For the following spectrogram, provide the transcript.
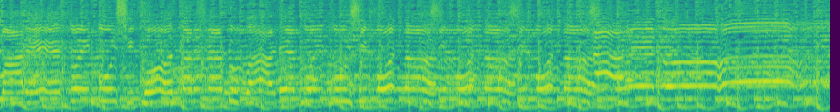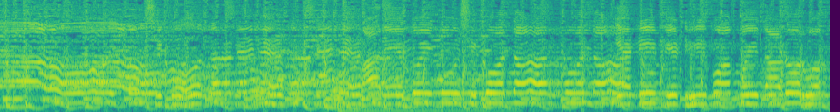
મારે તોય તું શિકોતર ને ડુબાડે, તોય તું શિકોતર શિકોતર શિકોતર. તારે પેઢીમાં કોઈ દાડો રોક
